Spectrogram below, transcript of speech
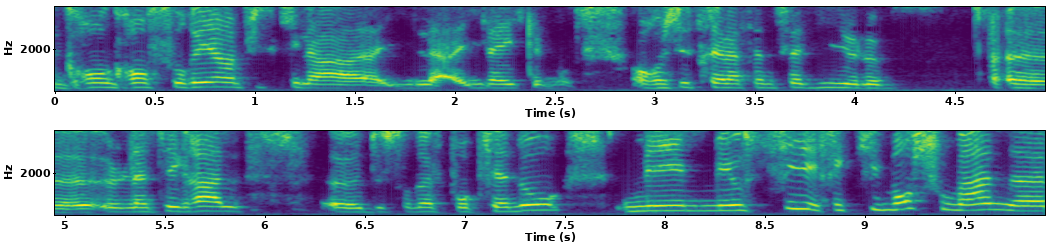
grand, grand foréen puisqu'il a, il a, enregistré à la fin de sa vie euh, l'intégrale euh, de son œuvre pour piano, mais mais aussi effectivement Schumann, euh,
